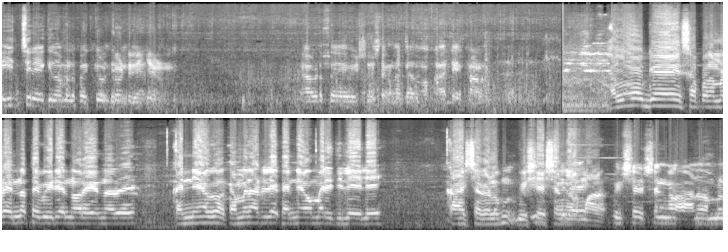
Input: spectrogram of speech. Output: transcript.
ബീച്ചിലേക്ക് നമ്മൾ പൊയ്ക്കൊണ്ടിരിക്കുകയാണ്. അവിടുത്തെ വിശേഷങ്ങളൊക്കെ നോക്കാം അല്ലേ കാണാം. ഹലോ ഗൈസ് അപ്പൊ നമ്മുടെ ഇന്നത്തെ വീഡിയോ എന്ന് പറയുന്നത് കന്യാകുമാരി തമിഴ്നാട്ടിലെ കന്യാകുമാരി ജില്ലയിലെ കാഴ്ചകളും വിശേഷങ്ങളുമാണ്. വിശേഷങ്ങളാണ് നമ്മൾ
